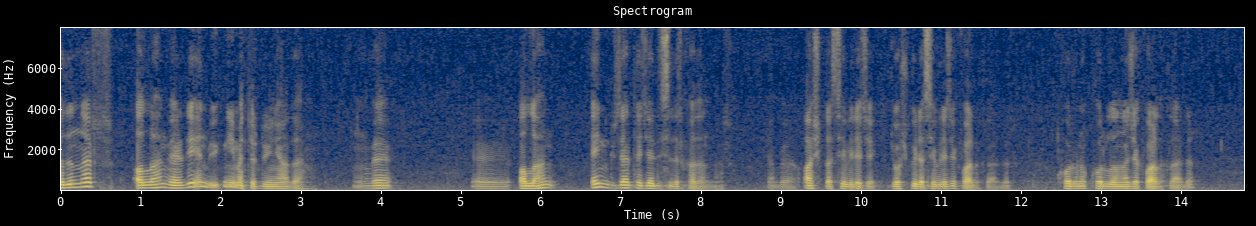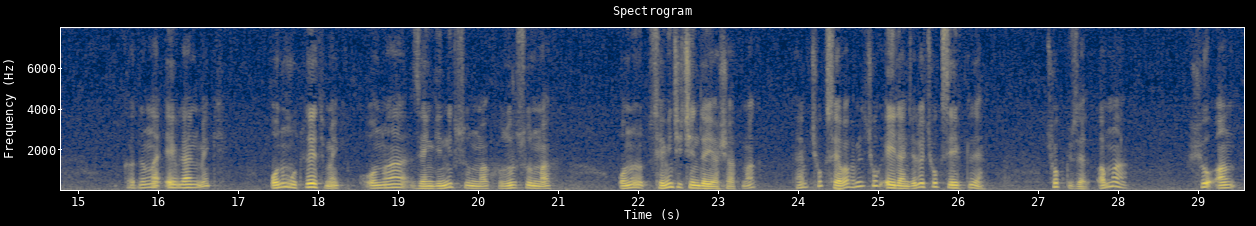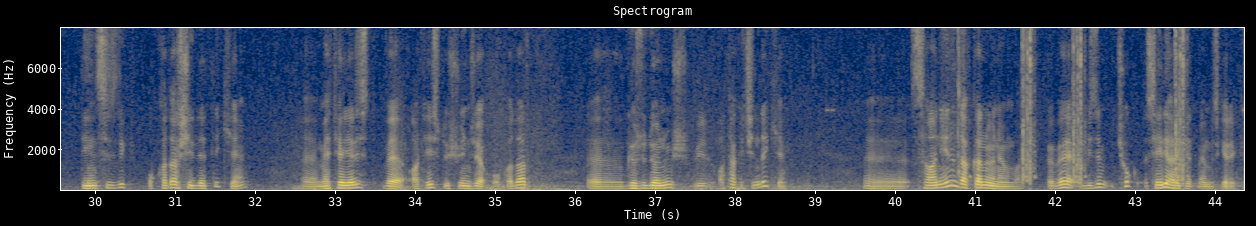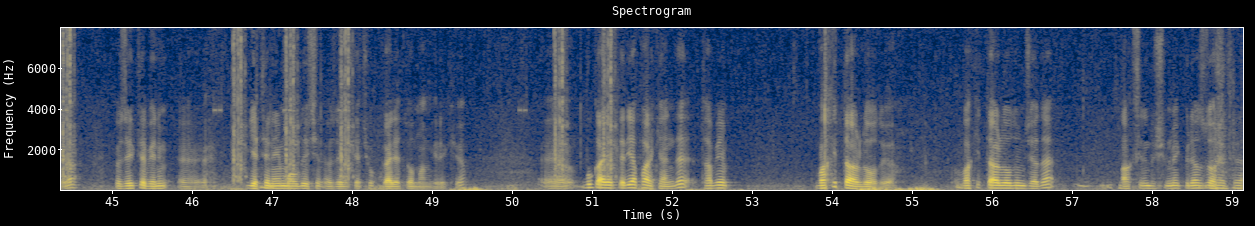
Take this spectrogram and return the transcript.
kadınlar Allah'ın verdiği en büyük nimettir dünyada. Ve e, Allah'ın en güzel tecellisidir kadınlar. Yani böyle aşkla sevilecek, coşkuyla sevilecek varlıklardır. Korunup korulanacak varlıklardır. Kadınla evlenmek, onu mutlu etmek, ona zenginlik sunmak, huzur sunmak, onu sevinç içinde yaşatmak hem çok sevap hem de çok eğlenceli ve çok zevkli. Çok güzel ama şu an dinsizlik o kadar şiddetli ki e, materyalist ve ateist düşünce o kadar e, gözü dönmüş bir atak içinde ki e, saniyenin dakikanın önemi var. Ve bizim çok seri hareket etmemiz gerekiyor. Özellikle benim e, yeteneğim olduğu için özellikle çok gayretli olmam gerekiyor. E, bu gayretleri yaparken de tabii vakit darlığı oluyor. Vakit darlığı olunca da aksini düşünmek biraz zor. Evet,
